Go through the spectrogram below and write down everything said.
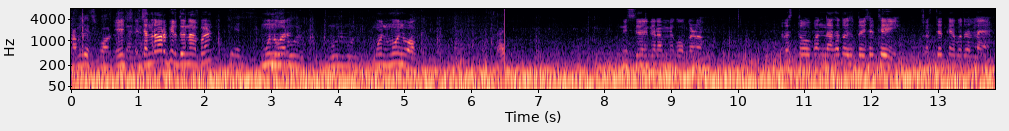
थांबले स्पॉट चंद्रावर फिरतो ना आपण? येस मूनवर moon moon moon moon walk निसर्गरम्य कोकण रस्तो पण जसा तो तसे थे रस्त्यात काय बदल नाही केळी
